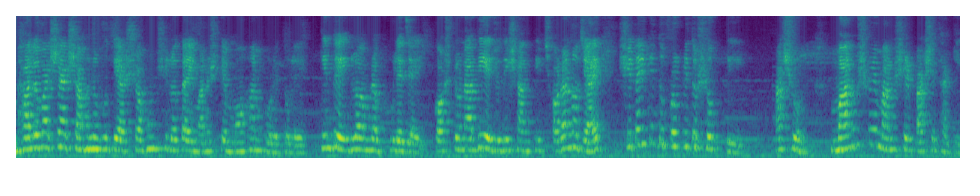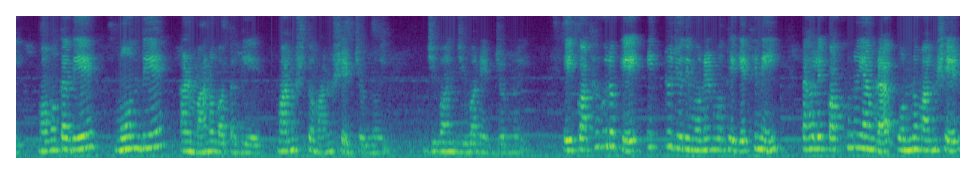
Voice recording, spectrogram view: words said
ভালোবাসা, সহানুভূতি আর সহনশীলতা এই মানুষকে মহান করে তোলে। কিন্তু এগুলো আমরা ভুলে যাই। কষ্ট না দিয়ে যদি শান্তি ছড়ানো যায়, সেটাই কিন্তু প্রকৃত শক্তি। আসুন, মানুষ হয়ে মানুষের পাশে থাকি। মমতা দিয়ে, মন দিয়ে আর মানবতা দিয়ে। মানুষ তো মানুষের জন্যই, জীবন জীবনের জন্যই। এই কথাগুলোকে একটু যদি মনের মধ্যে গেঁথে নেই, তাহলে কখনোই আমরা অন্য মানুষের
